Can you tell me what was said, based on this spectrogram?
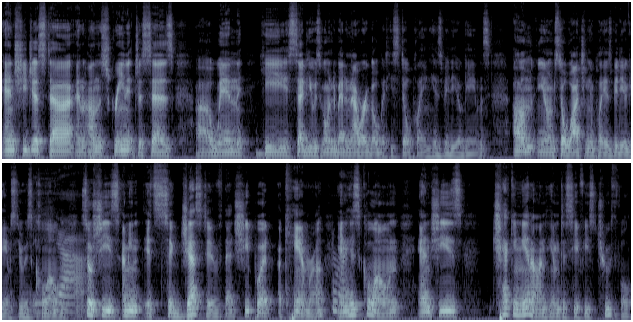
And she just uh, and on the screen it just says uh, when he said he was going to bed an hour ago, but he's still playing his video games. Um, you know, I'm still watching him play his video games through his cologne. Yeah. So she's, I mean, it's suggestive that she put a camera in his cologne and she's checking in on him to see if he's truthful.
